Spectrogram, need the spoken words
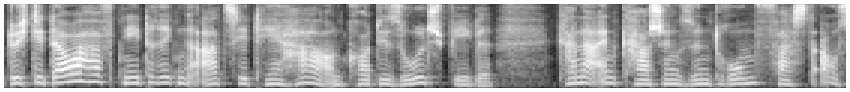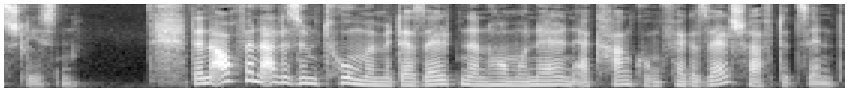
Durch die dauerhaft niedrigen ACTH und Cortisolspiegel kann er ein Cushing-Syndrom fast ausschließen. Denn auch wenn alle Symptome mit der seltenen hormonellen Erkrankung vergesellschaftet sind,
